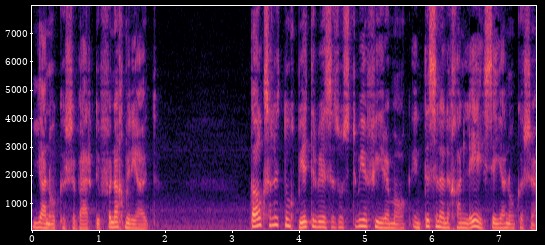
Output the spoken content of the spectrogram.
Jan Okker se werk toe vinnig met die hout. Dalk sal dit nog beter wees as ons twee vure maak en tussen hulle gaan lê, sê Jan Okker se.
